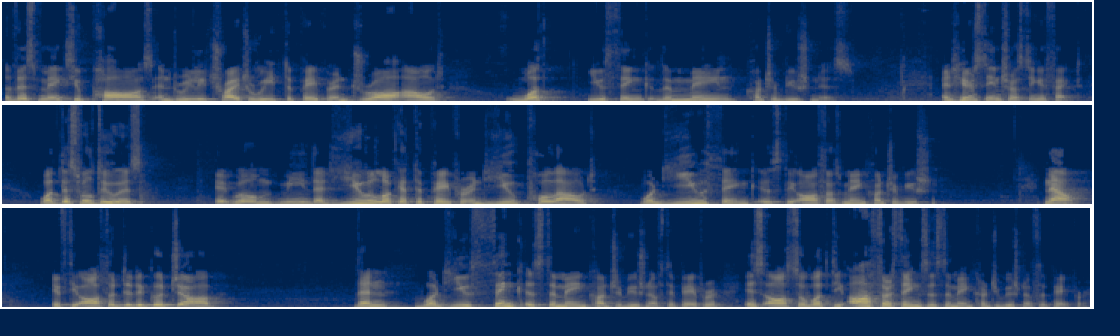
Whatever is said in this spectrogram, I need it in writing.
this makes you pause and really try to read the paper and draw out what you think the main contribution is. And here's the interesting effect. What this will do is it will mean that you look at the paper and you pull out what you think is the author's main contribution. Now, if the author did a good job, then what you think is the main contribution of the paper is also what the author thinks is the main contribution of the paper.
